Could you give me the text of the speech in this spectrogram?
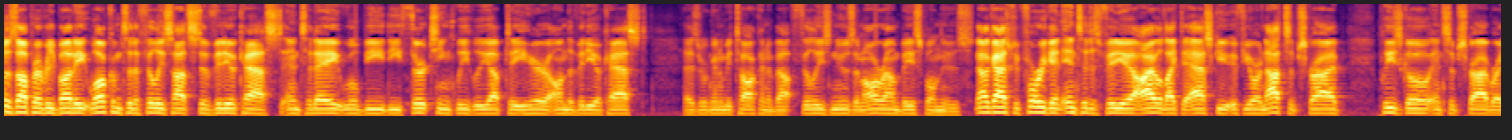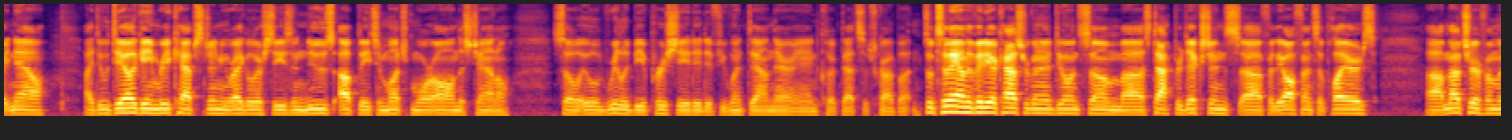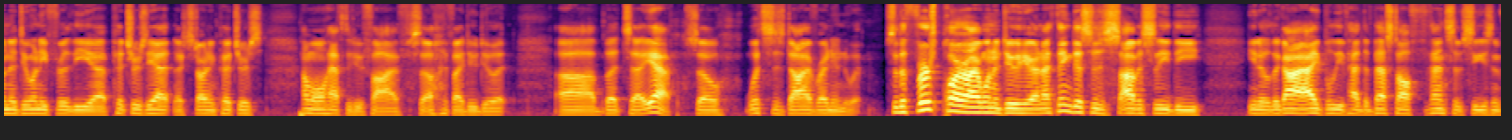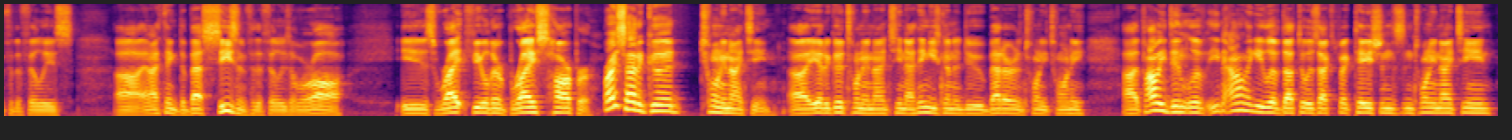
What is up, everybody? Welcome to the Phillies Hot Stove videocast, and today will be the 13th weekly update here on the videocast, as we're going to be talking about Phillies news and all-around baseball news. Now, guys, before we get into this video, I would like to ask you, if you are not subscribed, please go and subscribe right now. I do daily game recaps during regular season, news updates, and much more all on this channel. So it would really be appreciated if you went down there and clicked that subscribe button. So today on the video cast, we're going to be doing some uh, stat predictions uh, for the offensive players. Uh, I'm not sure if I'm going to do any for the uh, pitchers yet, like starting pitchers. I won't have to do five, so if I do do it. Uh, but uh, yeah, so let's just dive right into it. So the first player I want to do here, and I think this is obviously the, you know, the guy I believe had the best offensive season for the Phillies, and I think the best season for the Phillies overall is right fielder Bryce Harper. Bryce had a good 2019. Uh, he had a good 2019. I think he's going to do better in 2020. Uh, probably didn't live. I don't think he lived up to his expectations in 2019.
